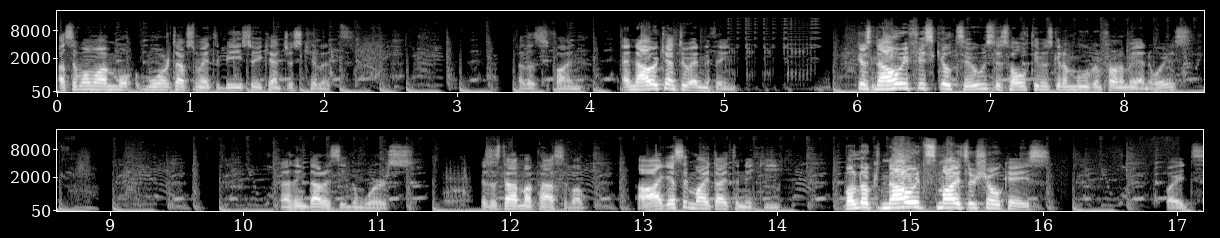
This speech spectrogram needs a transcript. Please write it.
I still want my more, more taps on to be so you can't just kill it. That's fine. And now we can't do anything. Because now if he skill 2s, his whole team is going to move in front of me anyways. I think that is even worse. Because I still have my passive up. Uh, I guess it might die to Nikki. But look, now it's Smiter Showcase. Wait.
